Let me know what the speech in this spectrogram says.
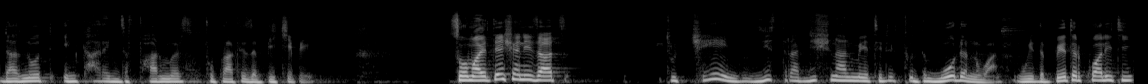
does not encourage the farmers to practice the beekeeping. So my intention is that to change this traditional method to the modern one with the better quality,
